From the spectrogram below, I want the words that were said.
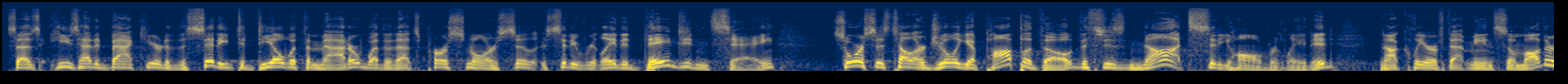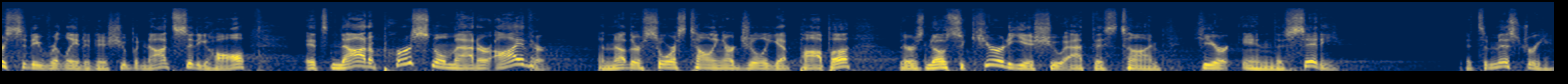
says he's headed back here to the city to deal with the matter, whether that's personal or city related. They didn't say. Sources tell our Juliet Papa, though, this is not City Hall related. Not clear if that means some other city related issue, but not City Hall. It's not a personal matter either. Another source telling our Juliet Papa there's no security issue at this time here in the city. It's a mystery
